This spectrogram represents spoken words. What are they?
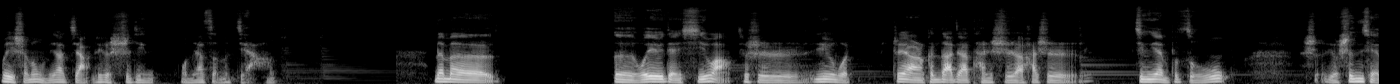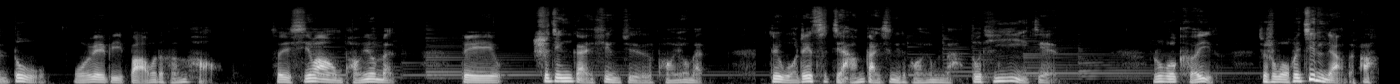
为什么我们要讲这个《诗经》。我们要怎么讲？那么，呃，我有一点希望，就是因为我这样跟大家谈诗啊，还是经验不足，是有深浅度，我未必把握的很好，所以希望朋友们对《诗经》感兴趣的朋友们，对我这次讲感兴趣的朋友们呢，多提意见。如果可以，就是我会尽量的啊，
